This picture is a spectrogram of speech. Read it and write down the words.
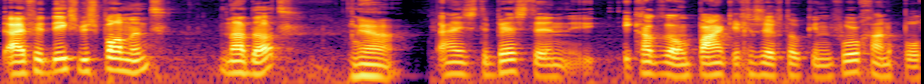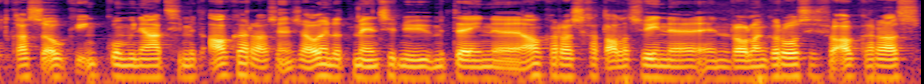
Hij vindt niks meer spannend na dat. Ja. Hij is de beste en ik had het al een paar keer gezegd, ook in de voorgaande podcast, ook in combinatie met Alcaraz en zo. En dat mensen nu meteen, eh, Alcaraz gaat alles winnen en Roland Garros is voor Alcaraz.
